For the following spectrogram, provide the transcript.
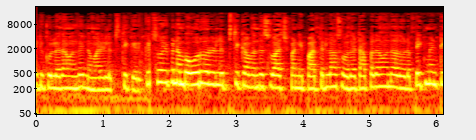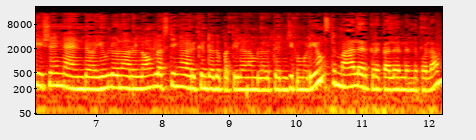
இதுக்குள்ளதான் வந்து இந்த மாதிரி லிப்ஸ்டிக் இருக்கு. ஸோ இப்போ நம்ம ஒரு ஒரு லிப்ஸ்டிக்கை வந்து ஸ்வாட்ச் பண்ணி பார்த்துடலாம். ஸோ தட் அப்பதான் வந்து அதோட பிக்மெண்டேஷன் அண்ட் எவ்வளவு நேரம் லாங் லாஸ்டிங்கா இருக்குன்றத பத்திலாம் நம்மளால தெரிஞ்சுக்க முடியும். மேல இருக்கிற கலர்ல இருந்து போலாம்.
